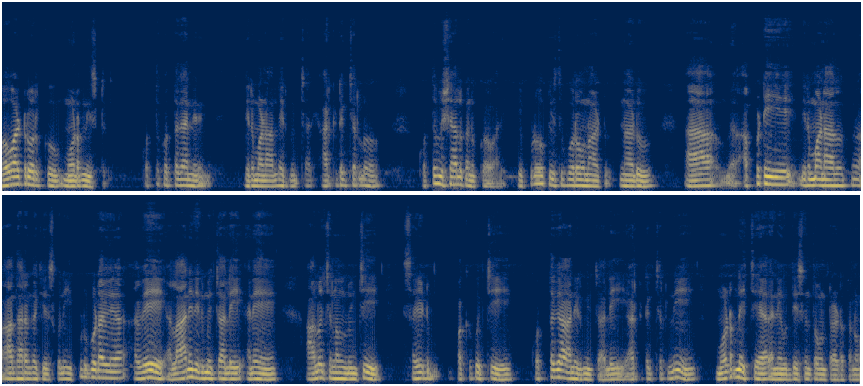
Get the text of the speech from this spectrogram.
హోవార్డ్ వర్క్ మోడర్నిస్ట్ కొత్త కొత్తగా నిర్మాణాలు నిర్మించాలి. ఆర్కిటెక్చర్లో కొత్త విషయాలు కనుక్కోవాలి. ఎప్పుడో క్రీస్తు పూర్వం నాటు నాడు అప్పటి నిర్మాణాలు ఆధారంగా చేసుకుని ఇప్పుడు కూడా అవే అలానే నిర్మించాలి అనే ఆలోచనల నుంచి సైడ్ పక్కకు వచ్చి కొత్తగా నిర్మించాలి ఆర్కిటెక్చర్ని మోడర్నైజ్ చేయాలనే ఉద్దేశంతో ఉంటాడు అతను.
